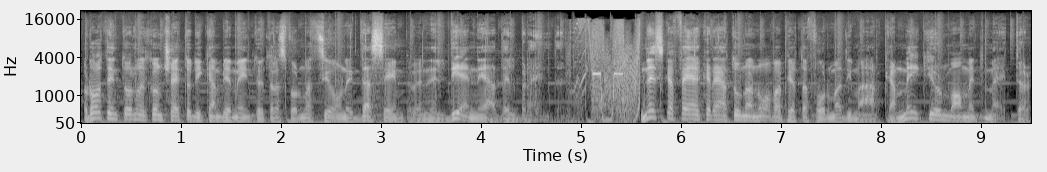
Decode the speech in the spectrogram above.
ruota intorno al concetto di cambiamento e trasformazione da sempre nel DNA del brand. Nescafè ha creato una nuova piattaforma di marca, Make Your Moment Matter,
